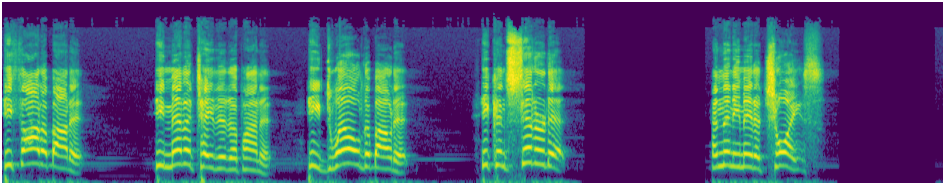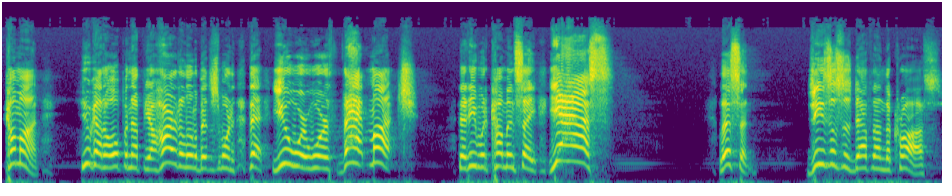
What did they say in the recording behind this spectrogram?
He thought about it. He meditated upon it. He dwelled about it. He considered it. And then he made a choice. Come on. You got to open up your heart a little bit this morning that you were worth that much that he would come and say, Yes! Listen, Jesus' death on the cross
